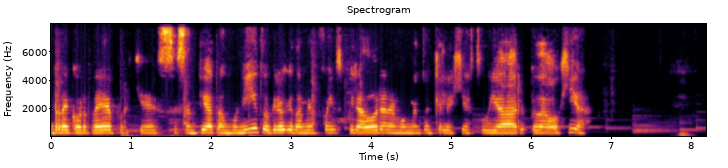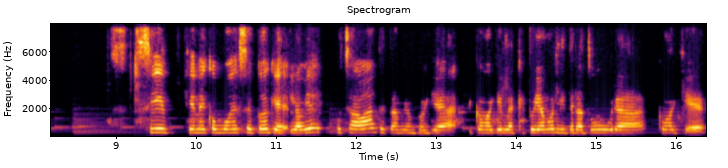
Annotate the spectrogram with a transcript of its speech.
recordé porque se sentía tan bonito, creo que también fue inspiradora en el momento en que elegí estudiar pedagogía sí tiene como ese toque. Lo había escuchado antes también, porque como que las que estudiamos literatura, como que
